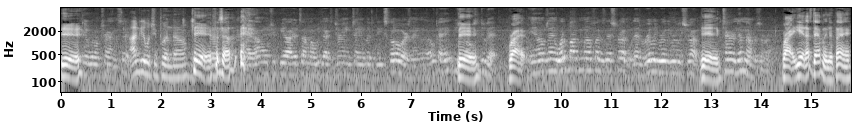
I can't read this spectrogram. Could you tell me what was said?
You get my point. though. yeah, You get what I'm trying to say. I get what you're putting down. yeah, for sure. Like, I don't want you to be out here talking about we got the dream team. Look at these scores, and okay, you Yeah. do that. right. You know what I'm saying? What about the motherfuckers that struggle? That really, really, really struggle. Yeah. Turn them numbers around. Right, yeah, that's definitely the thing.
